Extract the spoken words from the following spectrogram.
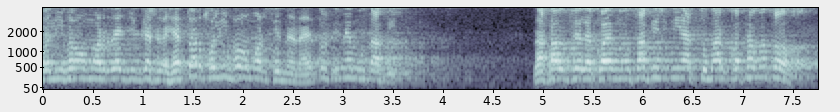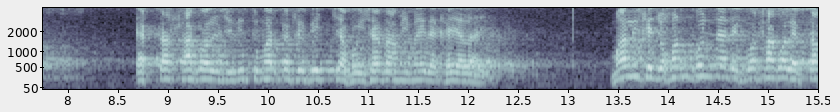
খলিফা উমর রে জিজ্ঞাসা হে তোর খলিফা উমর চিনে না? এত চিনে মুসাফির। রাখাল ছেলে কয়, মুসাফির মিয়া, তোমার কথা মতো একটা ছাগল যদি তোমার কাছে বেচ্চা পয়সাটা আমি মাই দেখাই এলাই মালিকে যখন কন্যা দেখব, ছাগল একটা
